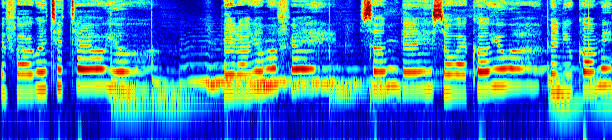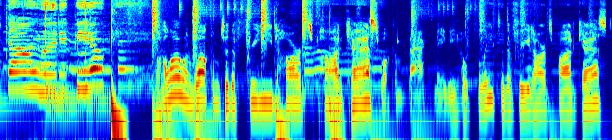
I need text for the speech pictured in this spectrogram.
if I were to tell you that I am afraid someday? So I call you up and you call me down. Would it be okay? Well, hello and welcome to the Freed Hearts Podcast. Welcome back, maybe, hopefully, to the Freed Hearts Podcast.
